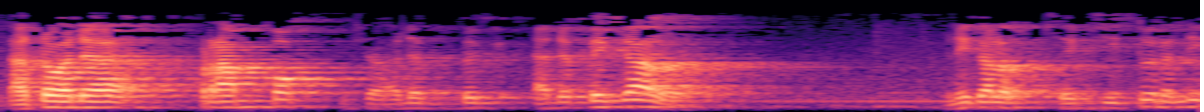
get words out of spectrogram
atau ada perampok, bisa ada ada begal. Ini kalau saya ke situ nanti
